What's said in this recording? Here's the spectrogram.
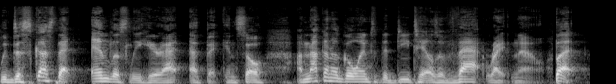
We've discussed that endlessly here at Epic, and so I'm not gonna go into the details of that right now. But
